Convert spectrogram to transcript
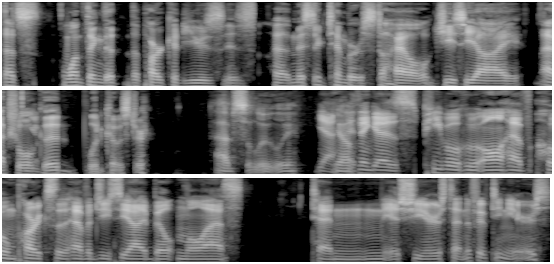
that's one thing that the park could use is a Mystic Timber style GCI actual Yep. good wood coaster. Absolutely. yeah, yeah. I think as people who all have home parks that have a GCI built in the last ten ish years, ten to fifteen years,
